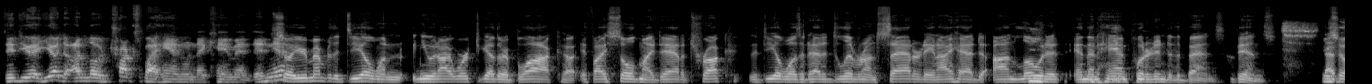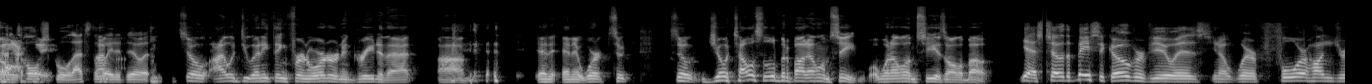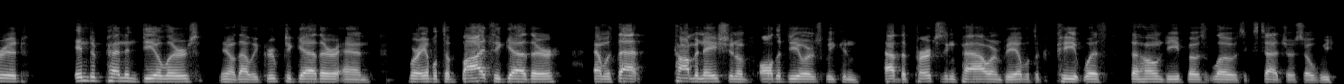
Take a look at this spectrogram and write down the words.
Did you you had to unload trucks by hand when they came in, didn't you? So you remember the deal when you and I worked together at Block? Uh, if I sold my dad a truck, the deal was it had to deliver on Saturday, and I had to unload it and then hand put it into the bins. Bins. That's, So- that's old school. That's the way to do it. So I would do anything for an order and agree to that, um, and and it worked. So so Joe, tell us a little bit about LMC. What LMC is all about. Yeah, so the basic overview is, you know, we're 400 independent dealers, you know, that we group together and we're able to buy together. And with that combination of all the dealers, we can have the purchasing power and be able to compete with the Home Depots, Lowe's, et cetera. So we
